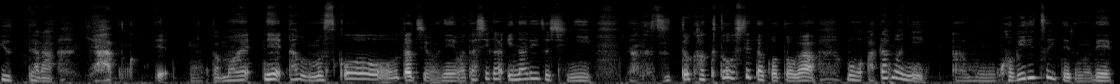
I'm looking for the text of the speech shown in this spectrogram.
言ったら「いや」とかって。なんか前ね多分息子たちはね私がいなり寿司にあのずっと格闘してたことがもう頭にあもうこびりついてるので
